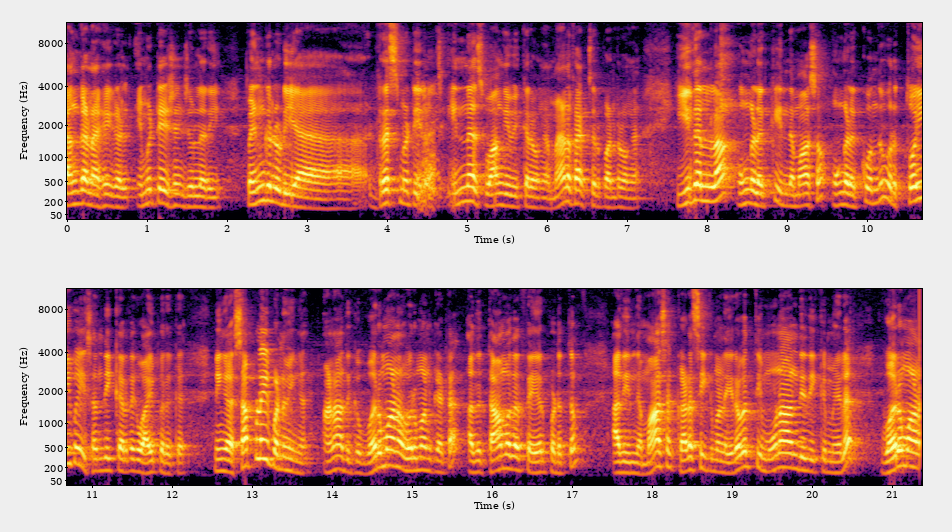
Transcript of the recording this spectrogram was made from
தங்க நகைகள் இமிட்டேஷன் ஜுவல்லரி பெண்களுடைய ட்ரெஸ் மெட்டீரியல்ஸ் இன்னர்ஸ் வாங்கி விற்கிறவங்க மேனுஃபேக்சர் பண்ணுறவங்க இதெல்லாம் உங்களுக்கு இந்த மாதம் உங்களுக்கு வந்து ஒரு தொய்வை சந்திக்கிறதுக்கு வாய்ப்பு இருக்குது நீங்கள் சப்ளை பண்ணுவீங்க. ஆனால் அதுக்கு வருமானம் வருமானம் கேட்டால் அது தாமதத்தை ஏற்படுத்தும். அது இந்த மாத கடைசிக்கு மேலே இருபத்தி மூணாம் தேதிக்கு மேலே வருமான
